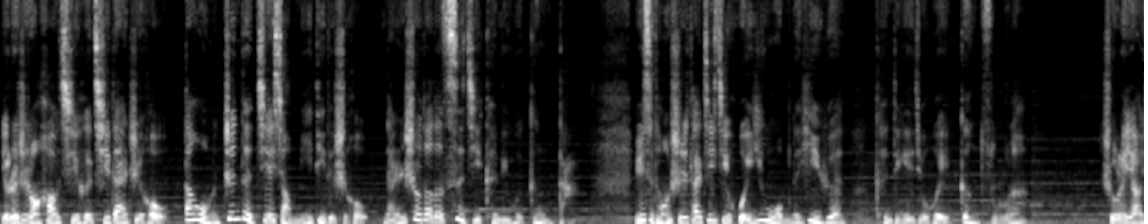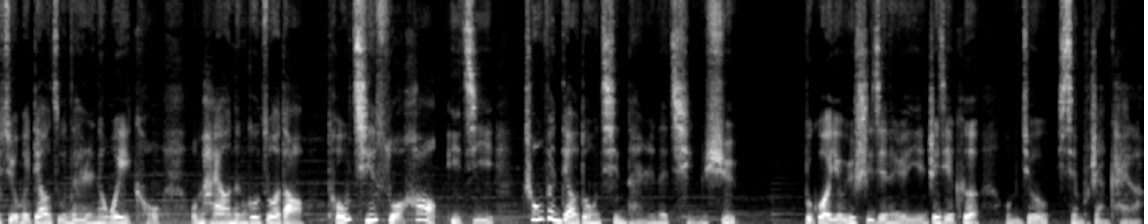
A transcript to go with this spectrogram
有了这种好奇和期待之后，当我们真的揭晓谜底的时候，男人受到的刺激肯定会更大。与此同时，他积极回应我们的意愿肯定也就会更足了。除了要学会吊足男人的胃口，我们还要能够做到投其所好，以及充分调动起男人的情绪。不过，由于时间的原因，这节课我们就先不展开了。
